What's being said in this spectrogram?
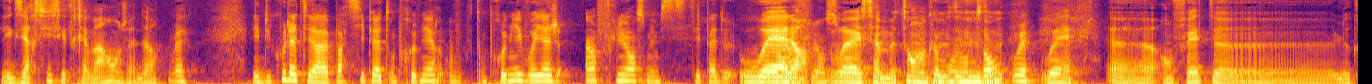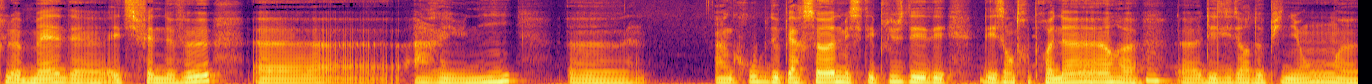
L'exercice est très marrant, j'adore. Ouais. Et du coup, là, tu as participé à ton premier, ton premier voyage influence, même si c'était pas de. Ouais, alors, ouais, ça me tend un Comme peu on de- l'entend. de- Ouais. Ouais, euh, en fait, euh, le Club Med euh, et Tiffaine Neveu euh, a réuni un groupe de personnes, mais c'était plus des, des, des entrepreneurs, euh, Mm. euh, des leaders d'opinion. euh,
